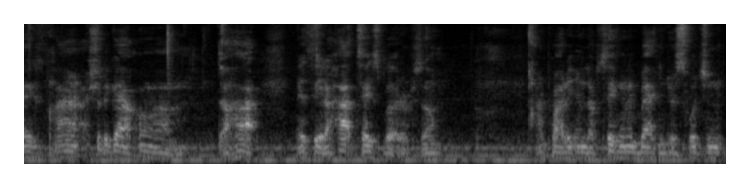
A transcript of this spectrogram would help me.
I should have got um the hot. They say the hot tastes better, so I probably end up taking it back and just switching it.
